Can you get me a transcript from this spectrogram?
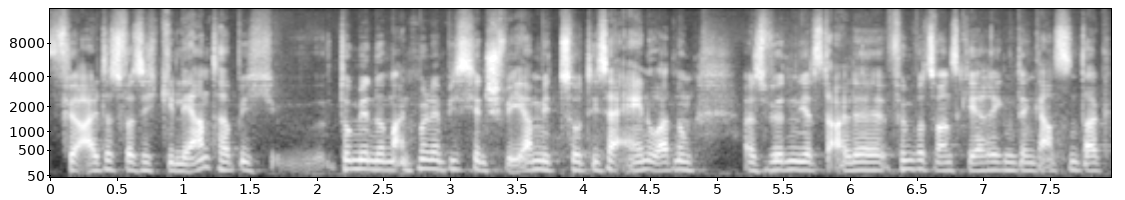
für all das, was ich gelernt habe. Ich tue mir nur manchmal ein bisschen schwer mit so dieser Einordnung, als würden jetzt alle 25-Jährigen den ganzen Tag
